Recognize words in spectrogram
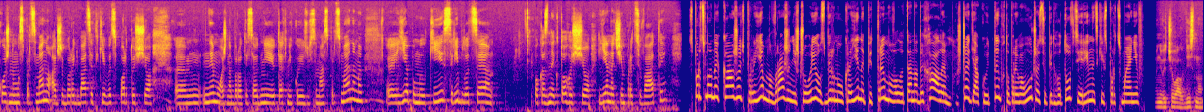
кожному спортсмену, адже боротьба це такий вид спорту, що е, не можна боротися однією технікою з усіма спортсменами. Є помилки, срібло це показник того, що є над чим працювати. Спортсмени кажуть, приємно вражені, що у Ріо збірну України підтримували та надихали. Ще дякують тим, хто приймав участь у підготовці рівненських спортсменів. Мені відчував дійсно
